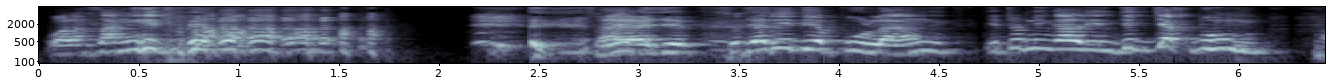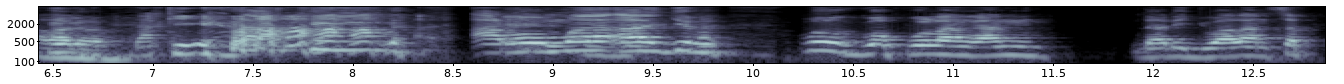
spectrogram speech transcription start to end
walang sangit Soalnya- anjir jadi dia pulang itu ninggalin jejak bung. Daki. daki aroma anjir Wah, gua pulang kan dari jualan set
